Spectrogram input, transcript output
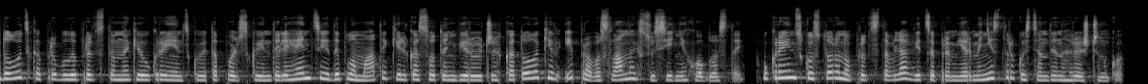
До Луцька прибули представники української та польської інтелігенції, дипломати, кілька сотень віруючих католиків і православних сусідніх областей. Українську сторону представляв віце-прем'єр-міністр Костянтин Грищенко.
